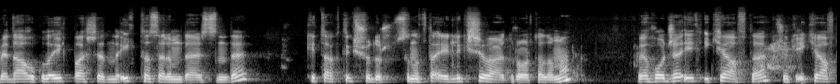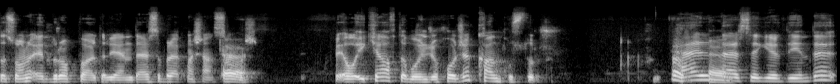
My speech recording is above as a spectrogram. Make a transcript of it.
Ve daha okula ilk başladığında ilk tasarım dersinde ki taktik şudur. Sınıfta 50 kişi vardır ortalama. Ve hoca ilk iki hafta çünkü iki hafta sonra e-drop vardır yani dersi bırakma şansı Evet. var. Ve o iki hafta boyunca hoca kan kusturur. Evet. Her Evet. derse girdiğinde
